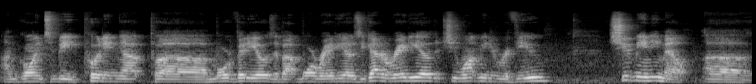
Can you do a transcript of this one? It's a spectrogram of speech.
I'm going to be putting up uh, more videos about more radios. You got a radio that you want me to review? Shoot me an email, uh,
